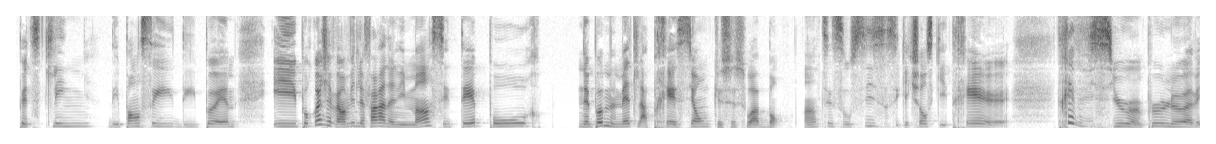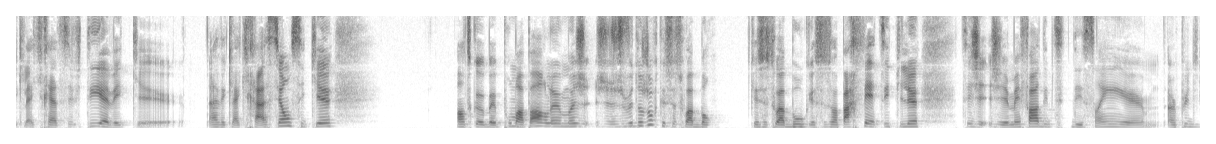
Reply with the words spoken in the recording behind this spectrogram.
petites lignes, des pensées, des poèmes. Et pourquoi j'avais envie de le faire anonymement, c'était pour ne pas me mettre la pression que ce soit bon. Hein? Ça aussi, ça, c'est quelque chose qui est très, euh, très vicieux un peu là, avec la créativité, avec, euh, avec la création. C'est que, en tout cas, ben, pour ma part, là, moi, je, je veux toujours que ce soit bon que ce soit beau, que ce soit parfait, tu sais. Puis là, sais, j'aimais faire des petits dessins, euh, un peu du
